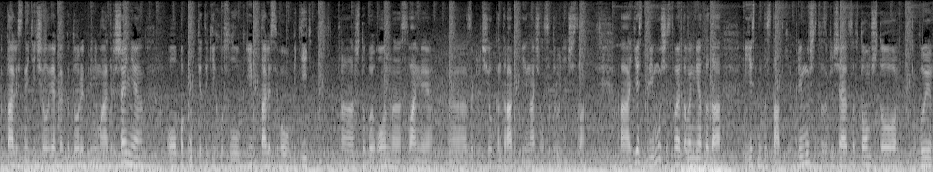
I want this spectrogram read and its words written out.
пытались найти человека, который принимает решение о покупке таких услуг и пытались его убедить, чтобы он с вами заключил контракт и начал сотрудничество. Есть преимущества этого метода и есть недостатки. Преимущество заключается в том, что вы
